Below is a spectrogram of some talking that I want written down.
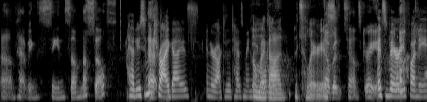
Um, having seen some myself. Have you seen the uh, Try Guys interact with the Tasmanian? Oh my devil? god, it's hilarious. No, but it sounds great. It's very funny.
